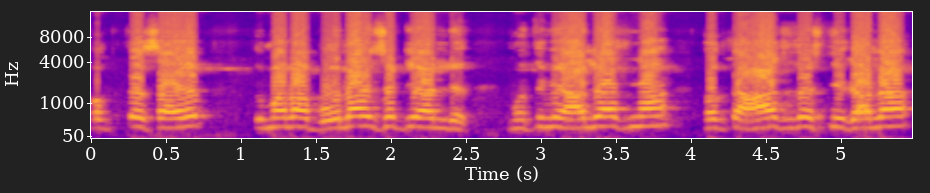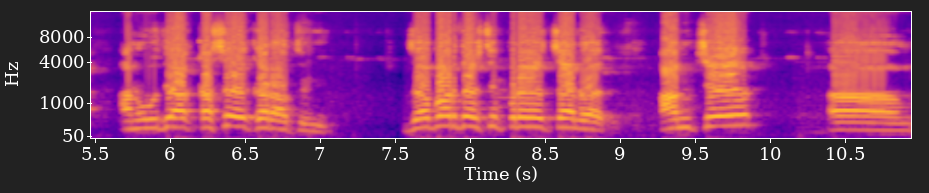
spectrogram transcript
फक्त साहेब तुम्हाला बोलायसाठी आणलेत. मग तुम्ही आल्याच ना फक्त आज दस्ती घाला आणि उद्या कसंही करा तुम्ही? जबरदस्ती प्रवेश चालू आहेत. आमचे अं,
